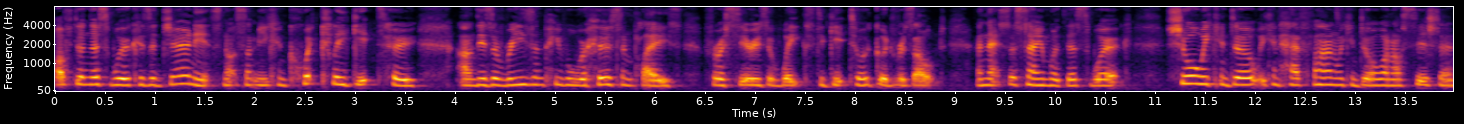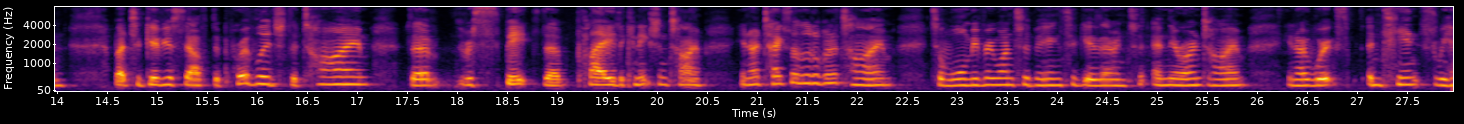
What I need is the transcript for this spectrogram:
often this work is a journey. It's not something you can quickly get to. Um, there's a reason people rehearse and plays for a series of weeks to get to a good result. And that's the same with this work. Sure, we can do it, we can have fun, we can do a one off session, but to give yourself the privilege, the time, the respect, the play, the connection time, you know, it takes a little bit of time to warm everyone to being together and to, in their own time. You know, work's intense. We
